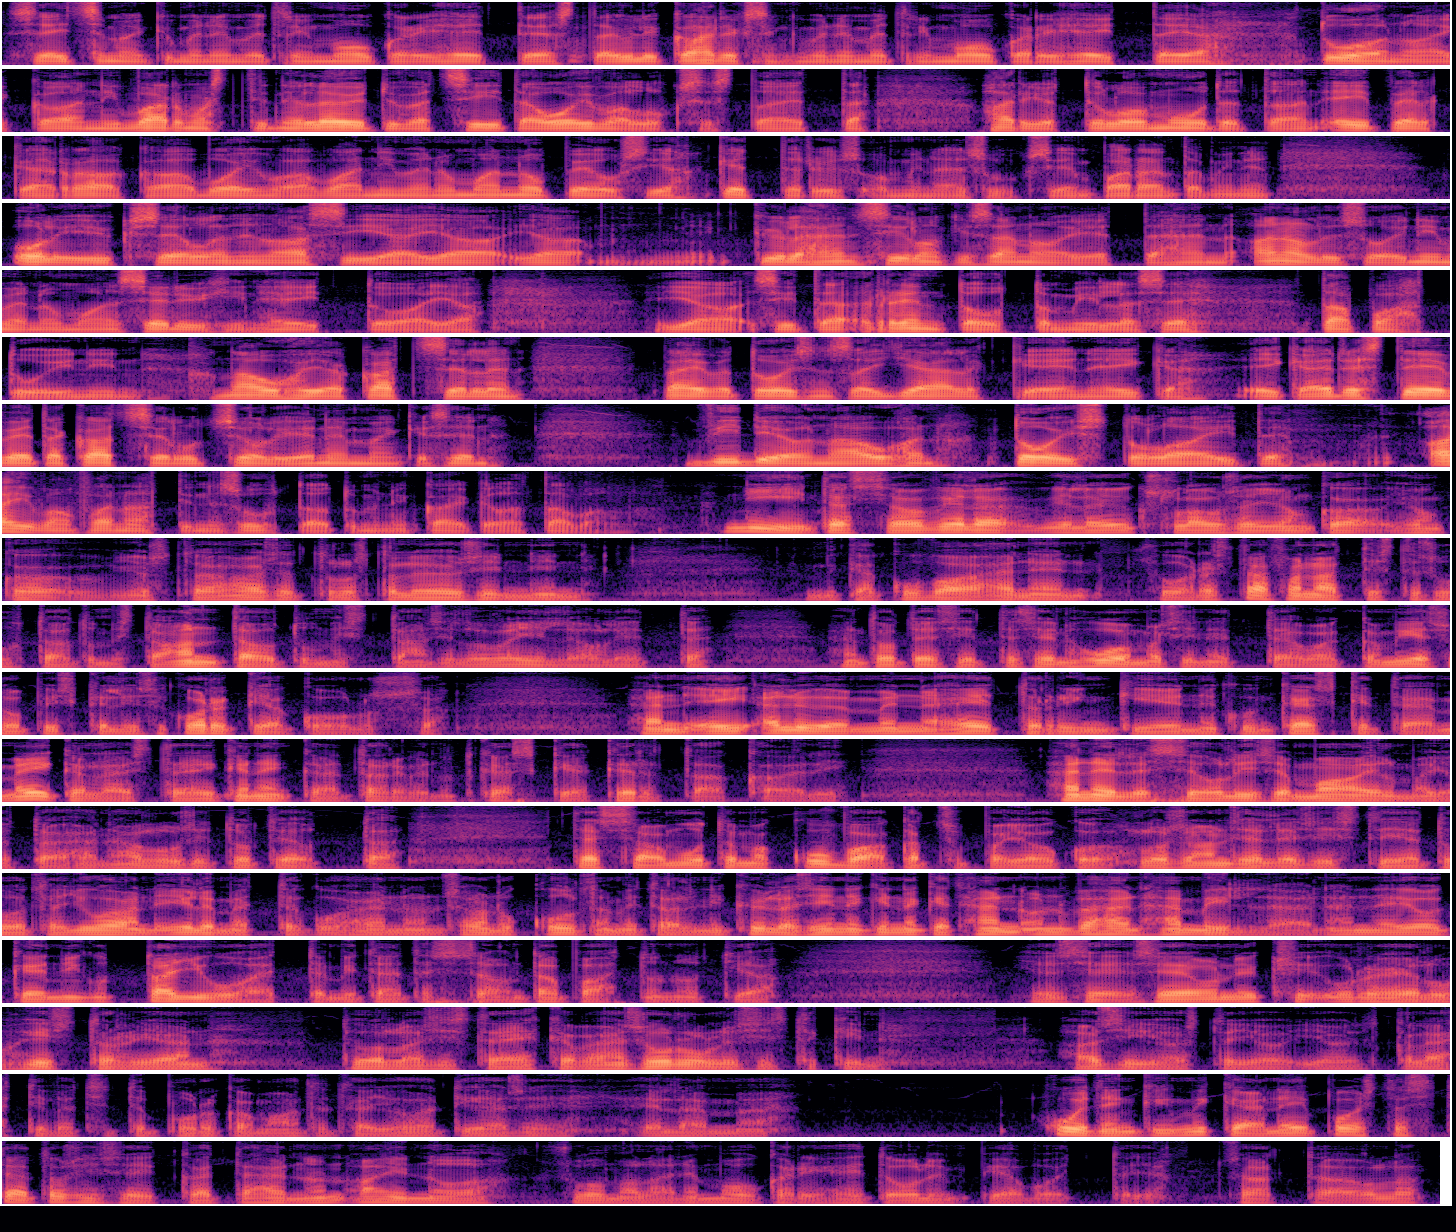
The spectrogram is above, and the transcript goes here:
70 metrin moukariheittäjästä yli 80 metrin moukariheittäjä tuohon aikaan, niin varmasti ne löytyvät siitä oivalluksesta, että harjoittelua muutetaan ei pelkkää raakaa voimaa, vaan nimenomaan nopeus- ja ketteryysominaisuuksien parantaminen oli yksi sellainen asia. Ja, ja kyllä hän silloinkin sanoi, että hän analysoi nimenomaan sedyhin heittoa ja, ja sitä rentoutta, millä se tapahtui, niin nauhoja katsellen päivä toisensa jälkeen, eikä, eikä edes TVtä katsellut, se oli enemmänkin sen videonauhan toistolaite. Aivan fanaattinen suhtautuminen kaikella tavalla. Niin, tässä on vielä, vielä yksi lause, jonka, jonka jostain haastattelusta löysin, niin mikä kuvaa hänen suorastaan fanaattista suhtautumista, antautumistaan sillä lajille oli, että hän totesi, että sen huomasin, että vaikka mies opiskelisi korkeakoulussa, hän ei älyä mennä heittorinkiin ennen kuin käsketään. Meikäläistä ei kenenkään tarvinnut käskeä kertaakaan. Eli hänelle se oli se maailma, jota hän halusi toteuttaa. Tässä on muutama kuva, katsopa Jouko Los Angelesista ja tuota Juhan ilmettä, kun hän on saanut kultamitalin, niin kyllä siinäkin näkee, että hän on vähän hämillään. Hän ei oikein niin tajua, että mitä tässä on tapahtunut ja, ja se, se on yksi urheiluhistorian tuollaisista ehkä vähän surullisistakin asioista, jo, jotka lähtivät sitten purkamaan tätä Juha Tiasen elämää. Kuitenkin mikään ei poista sitä tosiseikkaa, että hän on ainoa suomalainen moukariheito olympiavoittaja. Saattaa olla,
